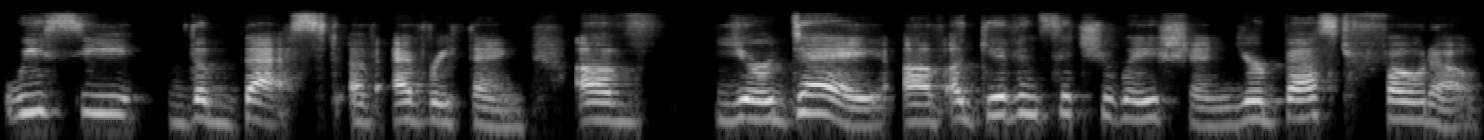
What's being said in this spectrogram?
We see the best of everything, of your day, of a given situation, your best photo.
